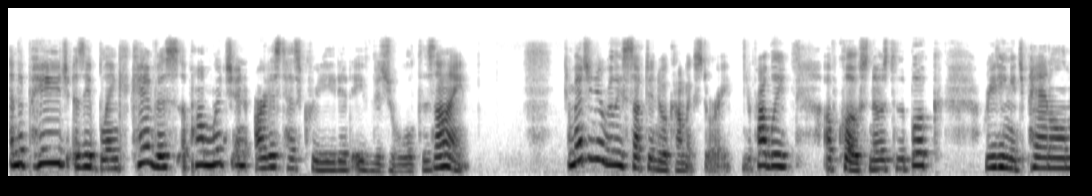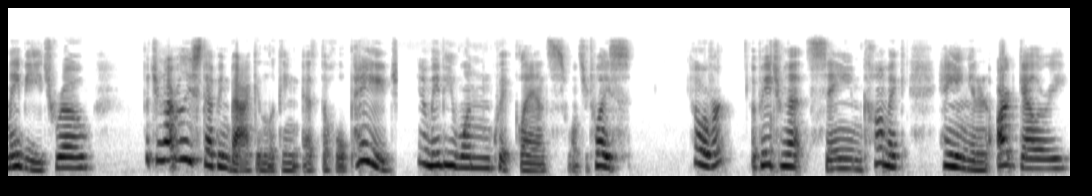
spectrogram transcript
and the page as a blank canvas upon which an artist has created a visual design. Imagine you're really sucked into a comic story. You're probably up close, nose to the book, reading each panel, maybe each row, but you're not really stepping back and looking at the whole page. You know, maybe one quick glance once or twice. However, a page from that same comic hanging in an art gallery,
